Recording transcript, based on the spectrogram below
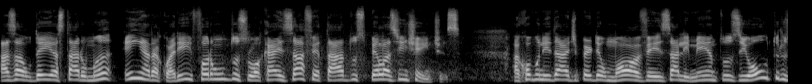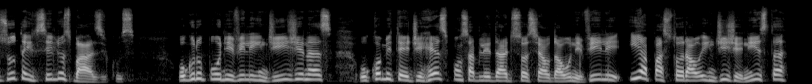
As aldeias Tarumã, em Araquari, foram um dos locais afetados pelas enchentes. A comunidade perdeu móveis, alimentos e outros utensílios básicos o Grupo Univille Indígenas, o Comitê de Responsabilidade Social da Univille e a Pastoral Indigenista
